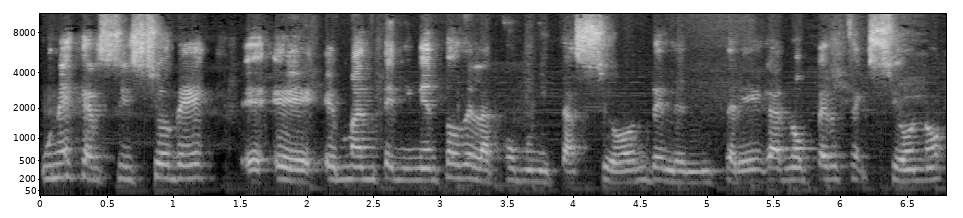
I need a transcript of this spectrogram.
un ejercicio de eh, eh, mantenimiento de la comunicación, de la entrega, no perfecciono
